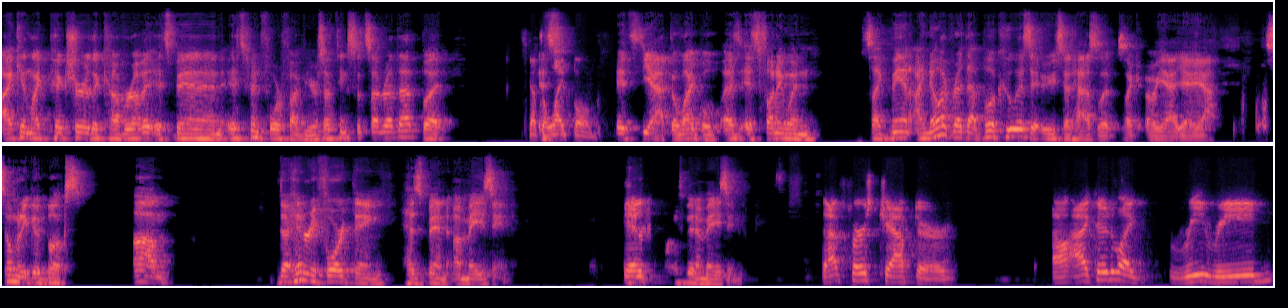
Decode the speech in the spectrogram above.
I can like picture the cover of it. It's been it's been four or five years I think since I read that, but it's got the it's, light bulb. It's yeah, the light bulb. It's, it's, funny when it's like, man, I know I've read that book. Who is it? You said Hazlitt. It's like, oh yeah, yeah, yeah. So many good books. Um, the Henry Ford thing has been amazing. It, has been amazing. That first chapter, uh, I could like reread,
